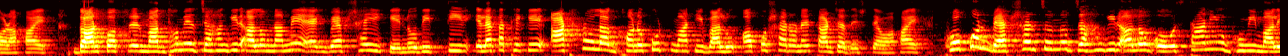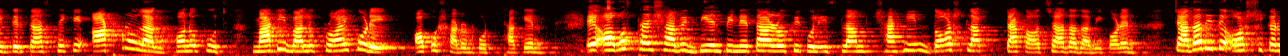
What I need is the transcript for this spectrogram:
করা হয়। দরপত্রের মাধ্যমে জাহাঙ্গীর আলম নামে এক ব্যবসায়ীকে নদীর তীর এলাকা থেকে আঠারো লাখ ঘনফুট মাটি বালু অপসারণের কার্যাদেশ দেওয়া হয়। খোকন ব্যবসার জন্য জাহাঙ্গীর আলম ও স্থানীয় ভূমি মালিকদের কাছ থেকে আঠারো লাখ ঘনফুট মাটি বালু ক্রয় করে অপসারণ করতে থাকেন। এ অবস্থায় সাবেক বিএনপি নেতা রফিকুল ইসলাম শাহিন দশ লাখ টাকা চাঁদা দাবি করেন। চাঁদা দিতে অস্বীকার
